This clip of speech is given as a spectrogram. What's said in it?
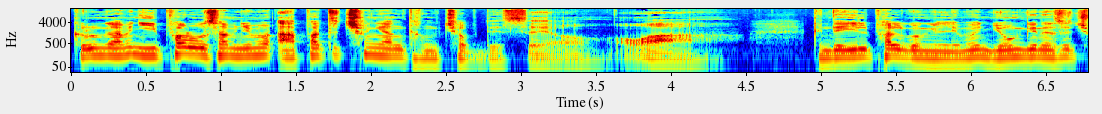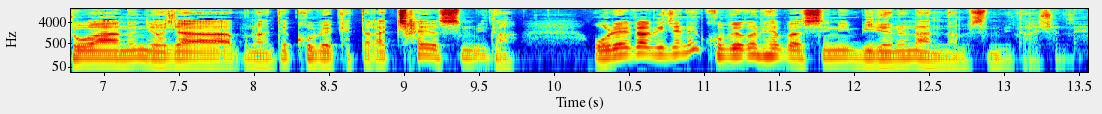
그런가 하면 2853님은 아파트 청약 당첨됐어요. 와. 근데 1801님은 용기 내서 좋아하는 여자분한테 고백했다가 차였습니다. 오래 가기 전에 고백은 해봤으니 미련은 안 남습니다. 하셨네요.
